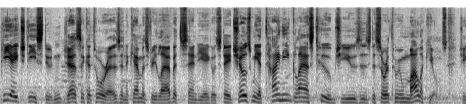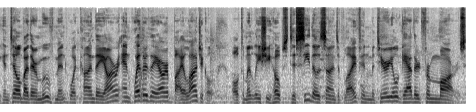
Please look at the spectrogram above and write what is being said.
PhD student Jessica Torres in a chemistry lab at San Diego State shows me a tiny glass tube she uses to sort through molecules. She can tell by their movement what kind they are and whether they are biological. Ultimately, she hopes to see those signs of life in material gathered from Mars.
